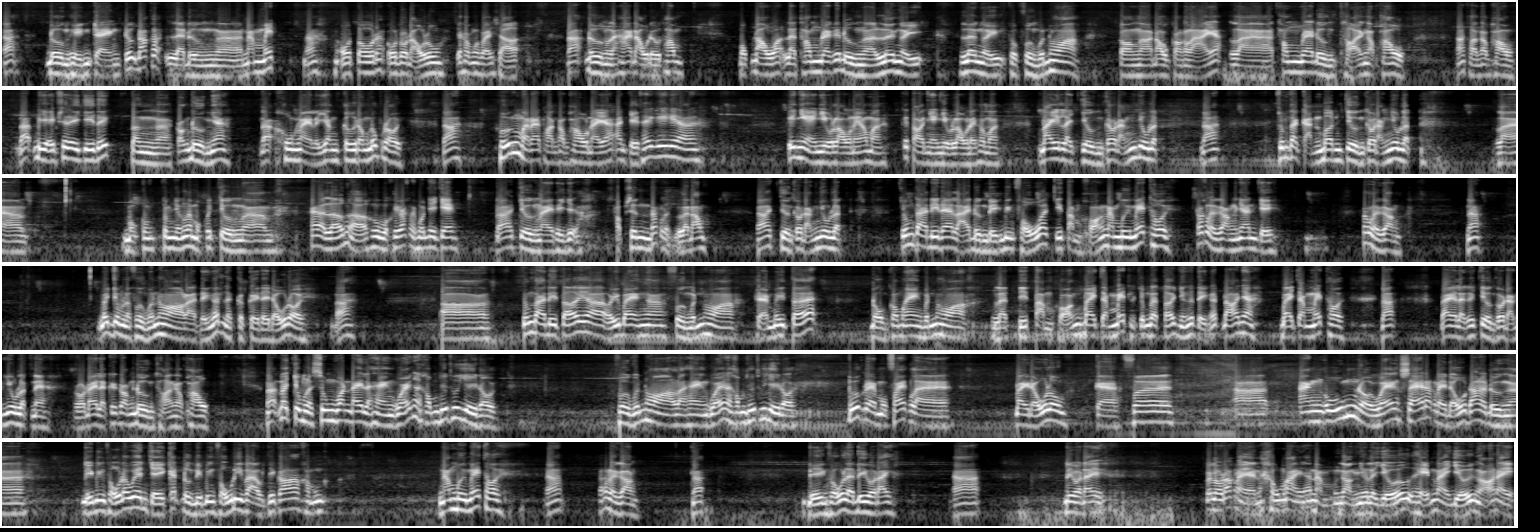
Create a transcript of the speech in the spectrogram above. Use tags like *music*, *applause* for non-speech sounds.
Đó đường hiện trạng trước đất á, là đường à, 5 mét. Đó ô tô đó ô tô đậu luôn chứ không phải sợ đó, đường là hai đầu đều thông. Một đầu là thông ra cái đường à, Lê Nghị Lê Nghị thuộc phường Vĩnh Hoa. Còn à, đầu còn lại là thông ra đường Thoại Ngọc Hầu. Đó, Thoại Ngọc Hầu. Đó, bây giờ em sẽ đi chi tiết từng à, con đường nha. Đó, khu này là dân cư đông đúc rồi. Đó, hướng mà ra Thoại Ngọc Hầu này anh chị thấy cái cái nhà nhiều lầu này không à cái tòa nhà nhiều lầu này không à đây là trường cao đẳng du lịch. Đó, chúng ta cạnh bên trường cao đẳng du lịch là một trong những là một cái trường khá là lớn ở khu vực phía bắc thành phố Nha Trang đó trường này thì học sinh rất là, là đông. Đó trường cao đẳng du lịch. Chúng ta đi ra lại đường điện biên phủ á, chỉ tầm khoảng 50 mét thôi. Rất là gần nha anh chị. Rất là gần. Đó. Nói chung là phường Vĩnh Hòa là tiện ích là cực kỳ đầy đủ rồi. Đó. À, chúng ta đi tới ờ, ủy ban ờ, phường Vĩnh Hòa trạm y tế đồn công an Vĩnh Hòa là chỉ tầm khoảng 300 mét là chúng ta tới những cái tiện ích đó nha. 300 mét thôi. Đó. Đây là cái trường cao đẳng du lịch nè. Rồi đây là cái con đường Thoại Ngọc Hầu đó, nói chung là xung quanh đây là hàng quán là không thiếu thứ gì rồi. Phường Vĩnh Hòa là hàng quán là không thiếu thứ gì rồi. Bước ra một phát là đầy đủ luôn. Cà phê à, ăn uống rồi quán xá rất đầy đủ. Đó là đường à, điện biên phủ. Đó quý anh chị cách đường điện biên phủ đi vào chỉ có không 50 mét thôi. Đó rất là gần. Đó. Điện phủ là đi vào đây. Đó. đi vào đây. Cái lô đất này nó không hay nó nằm gần như là giữa hẻm này giữa ngõ này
